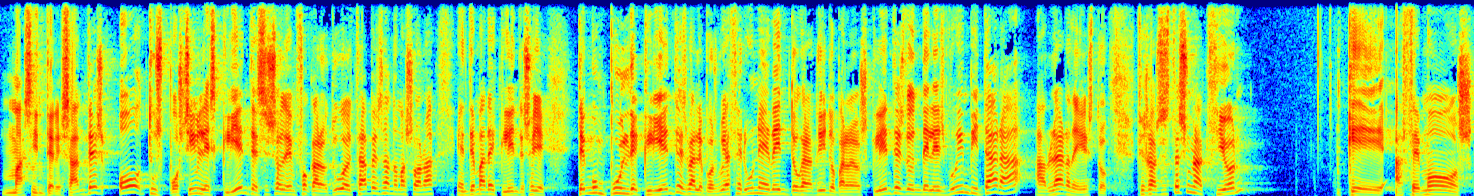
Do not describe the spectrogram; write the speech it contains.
más interesantes o tus posibles clientes. Eso de enfócalo tú. Estaba pensando más ahora en tema de clientes. Oye, tengo un pool de clientes, vale, pues voy a hacer un evento gratuito para los clientes donde les voy a invitar a hablar de esto. Fijaos, esta es una acción que hacemos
